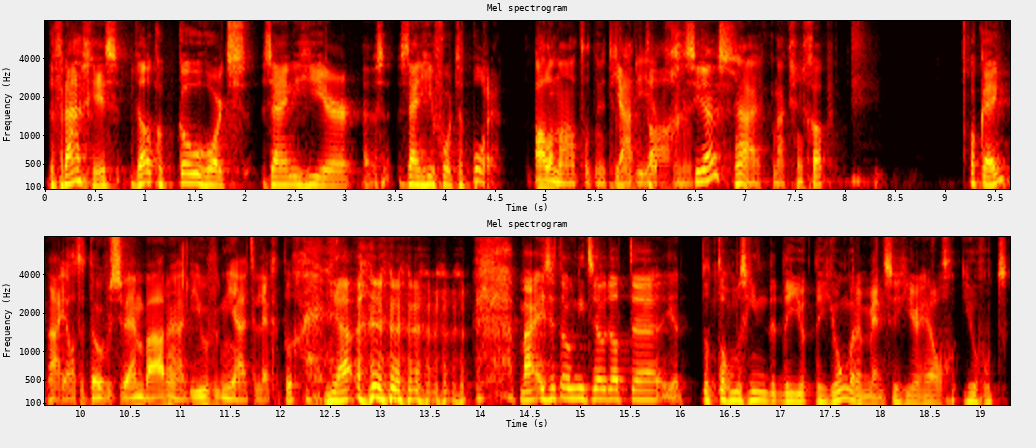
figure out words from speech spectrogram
De vraag is, welke cohorts zijn, hier, zijn hiervoor te porren? Allemaal tot nu toe. Ja, dag. Serieus? Ja, ik maak geen grap. Oké. Nou, je had het over zwembaden. Nou, die hoef ik niet uit te leggen, toch? Ja. maar is het ook niet zo dat, eh, ja, dat toch misschien de, de, de jongere mensen hier heel, heel goed...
